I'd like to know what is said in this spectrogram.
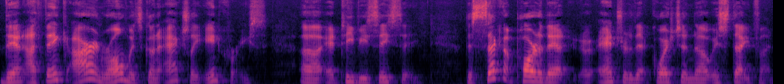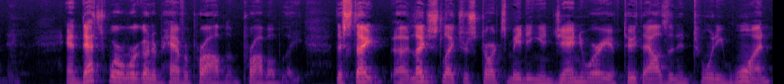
Then I think our enrollment is going to actually increase uh, at TVCC. The second part of that uh, answer to that question, though, is state funding. And that's where we're going to have a problem, probably. The state uh, legislature starts meeting in January of 2021,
